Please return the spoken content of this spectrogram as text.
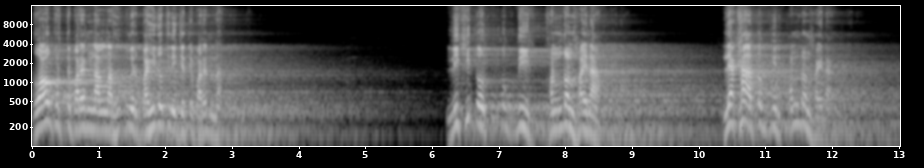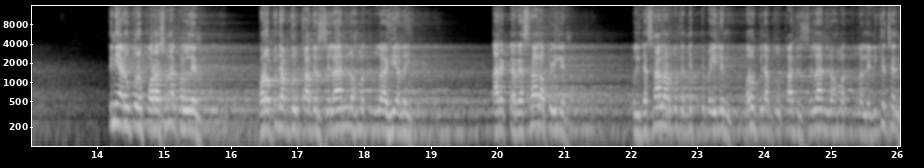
দোয়াও করতে পারেন না, আল্লাহর হুকুমের বাহিরেও তিনি যেতে পারেন না। লিখিত তকদির খণ্ডন হয় না। লেখা তকদির খণ্ডন হয় না। তিনি আর উপরে পড়াশোনা করলেন। বরফিদ আব্দুল কাদের জিলানি রহমতুল্লাহ আলাই তার একটা রেসালা পাইলেন। ওই রেসালার মধ্যে দেখতে পাইলেন বরফির আব্দুল কাদের জিলানি রহমতুল্লাহ লিখেছেন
